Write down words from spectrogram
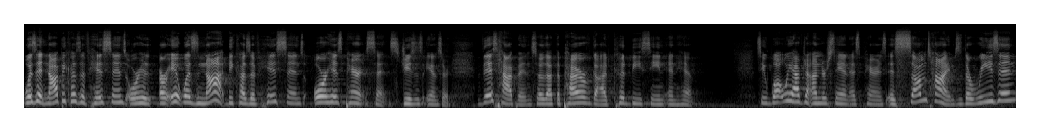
Was it not because of his sins or his, or it was not because of his sins or his parents' sins? Jesus answered, This happened so that the power of God could be seen in him. See, what we have to understand as parents is sometimes the reason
